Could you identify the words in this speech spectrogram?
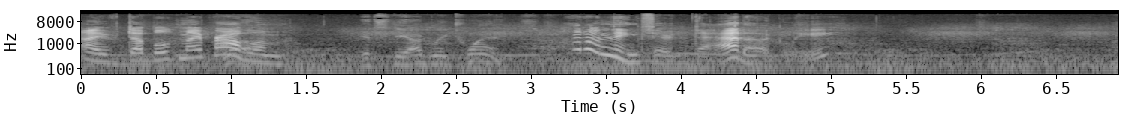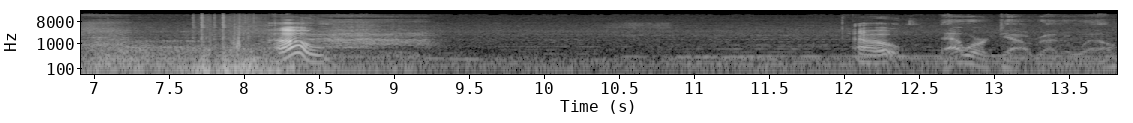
I've doubled my problem. It's the ugly twins. I don't think they're that ugly. Oh. Oh. That worked out rather well.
